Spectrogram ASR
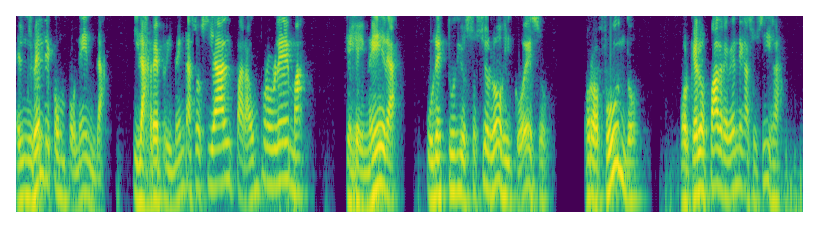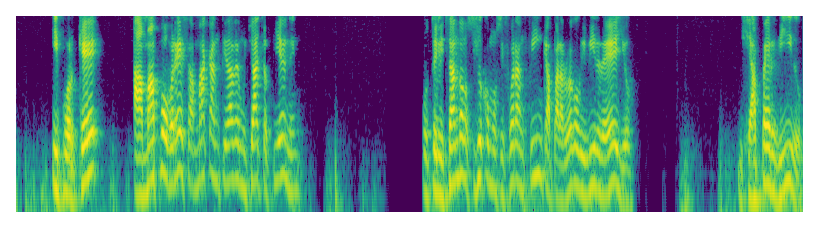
el nivel de componenda y la reprimenda social para un problema que genera un estudio sociológico, eso, profundo, por qué los padres venden a sus hijas y por qué a más pobreza, más cantidad de muchachos tienen utilizando a los hijos como si fueran fincas para luego vivir de ellos. Y se ha perdido.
